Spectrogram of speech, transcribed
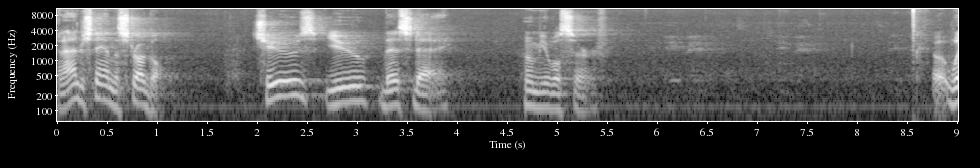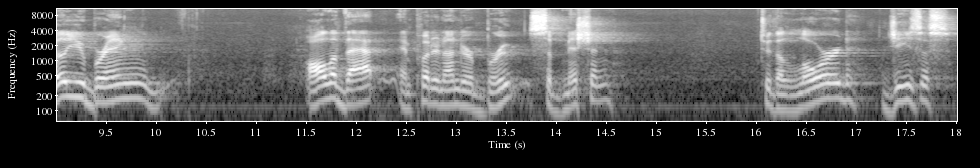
And I understand the struggle. Choose you this day whom you will serve. Uh, will you bring all of that and put it under brute submission to the Lord Jesus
